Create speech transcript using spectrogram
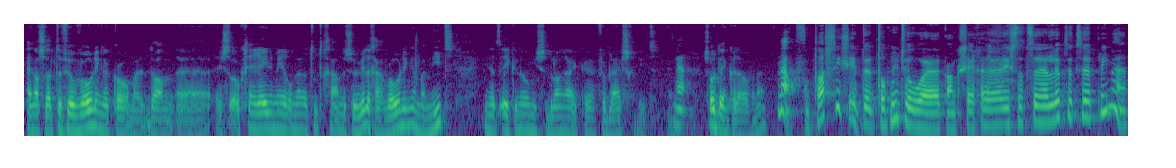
en als er te veel woningen komen, dan eh, is er ook geen reden meer om daar naartoe te gaan. Dus we willen graag woningen, maar niet in het economisch belangrijke verblijfsgebied. Ja. Zo denken we daarover na. Nou, fantastisch. De- Tot nu toe eh, kan ik zeggen, is dat, eh, lukt het eh, prima.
